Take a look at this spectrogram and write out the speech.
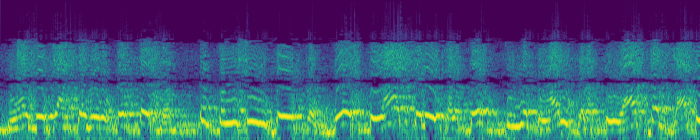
میں جو چاہتے ہوں وہ کرتے ہو تو تم اسی پیڑ پر بے اختیار کرے کرتے تو یہ تمہاری ترقیات کا ذاتی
